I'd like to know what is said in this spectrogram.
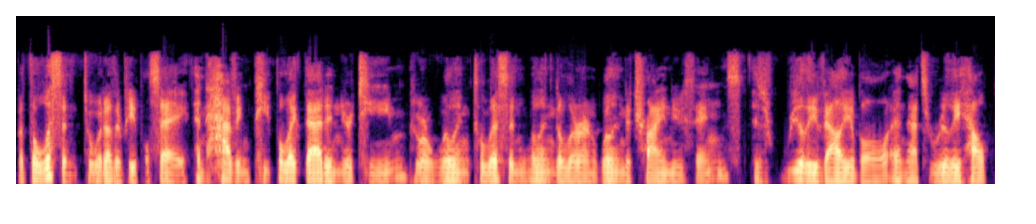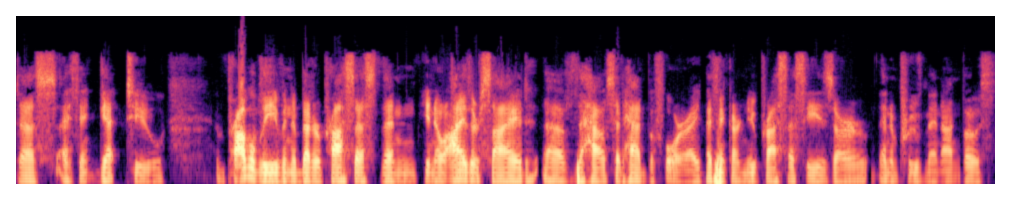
but they'll listen to what other people say. And having people like that in your team who are willing to listen, willing to learn, willing to try new things is really valuable. And that's really helped us, I think, get to probably even a better process than you know either side of the house had had before. I, I, think our new processes are an improvement on both.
